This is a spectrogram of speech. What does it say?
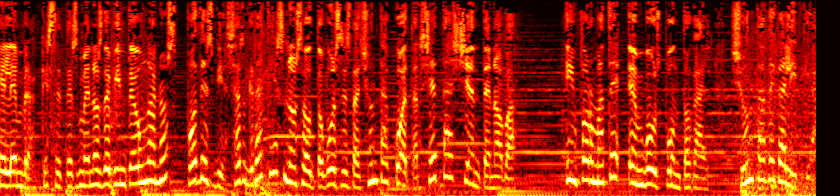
E lembra que se tes menos de 21 anos, podes viaxar gratis nos autobuses da Xunta coa tarxeta Xente Nova. Infórmate en bus.gal, Xunta de Galicia.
